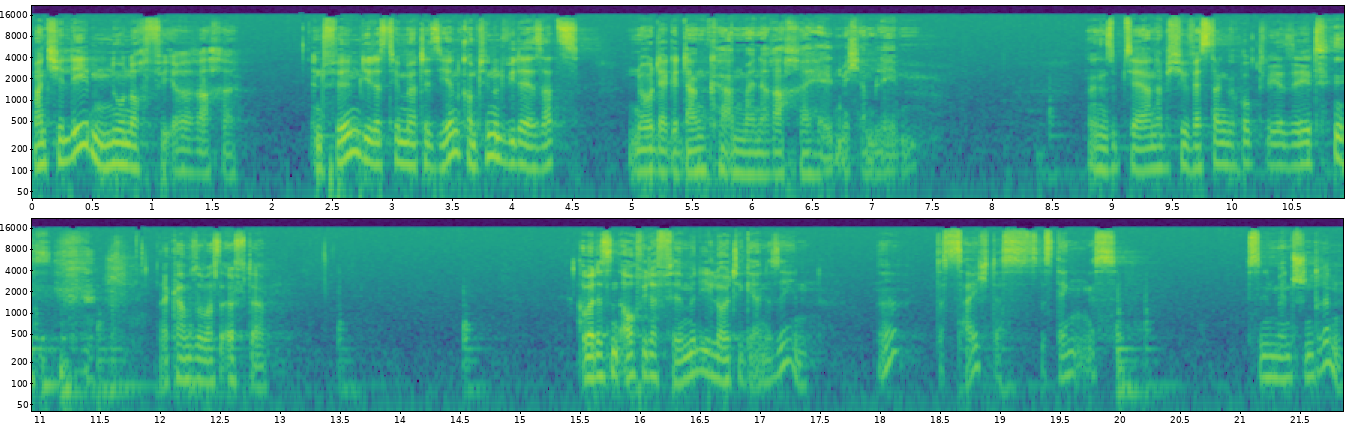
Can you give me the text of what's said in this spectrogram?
Manche leben nur noch für ihre Rache. In Filmen, die das thematisieren, kommt hin und wieder der Satz, nur der Gedanke an meine Rache hält mich am Leben. In den 70er Jahren habe ich viel Western geguckt, wie ihr seht. da kam sowas öfter. Aber das sind auch wieder Filme, die Leute gerne sehen. Ne? Das zeigt, dass das Denken ist, ist in den Menschen drin.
